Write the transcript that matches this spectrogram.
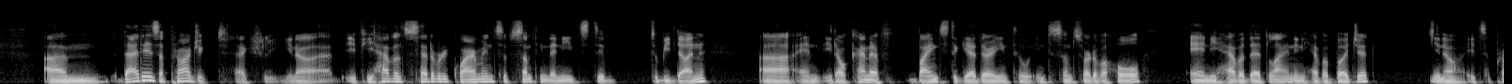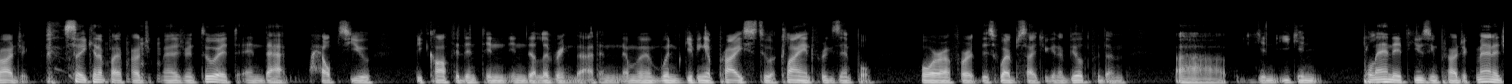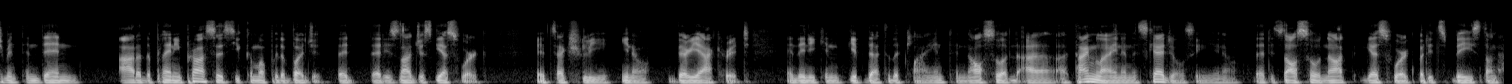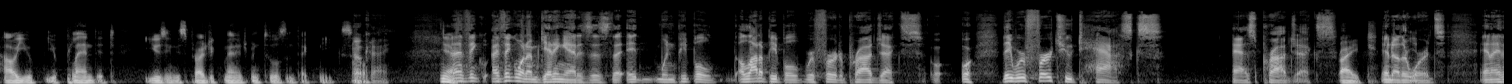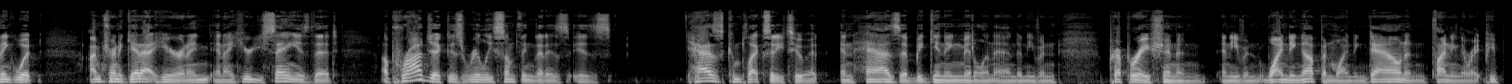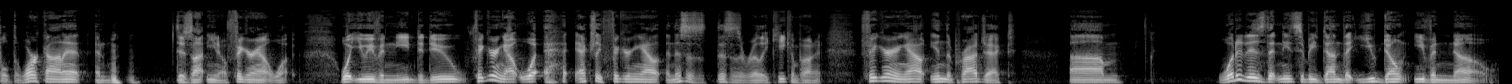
Um, that is a project, actually. You know, uh, if you have a set of requirements of something that needs to to be done, uh, and it all kind of binds together into into some sort of a whole, and you have a deadline and you have a budget, you know, it's a project. so you can apply project management to it, and that helps you be confident in, in delivering that. And, and when, giving a price to a client, for example, for uh, for this website you're going to build for them, uh, you, can, you can plan it using project management, and then out of the planning process, you come up with a budget that, that is not just guesswork. It's actually you know very accurate. And then you can give that to the client and also a, a, timeline and a schedule so you know that it's also not guesswork but it's based on how you you planned it using these project management tools and techniques. So, okay yeah. And I think I think what I'm getting at is is that it, when people a lot of people refer to projects or, or, they refer to tasks as projects. Right. In other yeah. words, and I think what I'm trying to get at here, and I and I hear you saying is that a project is really something that is is has complexity to it and has a beginning, middle, and end, and even preparation and and even winding up and winding down and finding the right people to work on it and mm-hmm. Design you know figuring out what what you even need to do figuring out what actually figuring out and this is this is a really key component figuring out in the project um, what it is that needs to be done that you don't even know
